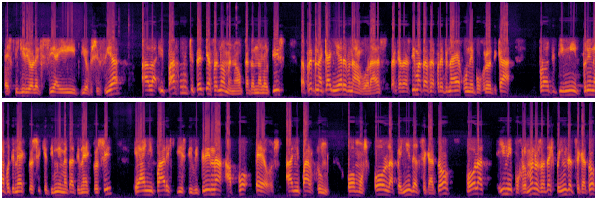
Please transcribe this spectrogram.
ε, στην κυριολεξία ή η πλειοψηφία, αλλά υπάρχουν και τέτοια φαινόμενα. Ο καταναλωτής θα πρέπει να κάνει έρευνα αγοράς, τα καταστήματα θα πρέπει να έχουν υποχρεωτικά πρώτη τιμή πριν από την έκπτωση και τιμή μετά την έκπτωση, εάν υπάρχει στη βιτρίνα από έως. Αν υπάρχουν όμως όλα 50%, όλα είναι υποχρεωμένος να τα έχει 50%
